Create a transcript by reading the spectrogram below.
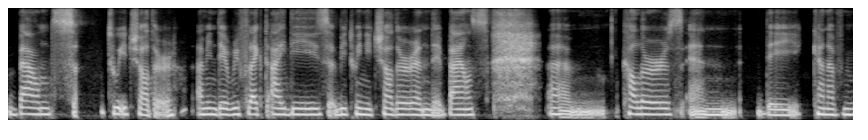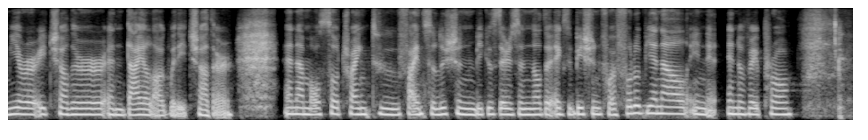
bounce to each other. I mean, they reflect ideas between each other and they bounce um, colors and they kind of mirror each other and dialogue with each other. And I'm also trying to find solution because there's another exhibition for a photo biennale in end of April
